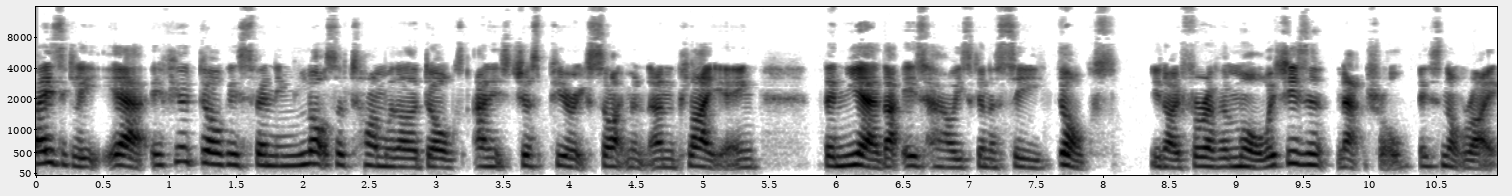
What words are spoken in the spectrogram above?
Basically, yeah, if your dog is spending lots of time with other dogs and it's just pure excitement and playing, then yeah, that is how he's going to see dogs you know, forevermore, which isn't natural. It's not right.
